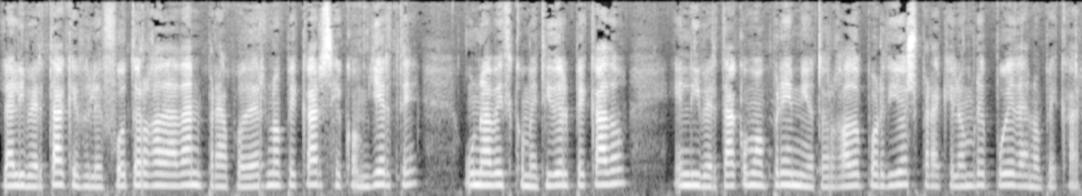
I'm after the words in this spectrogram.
La libertad que le fue otorgada a Adán para poder no pecar se convierte, una vez cometido el pecado, en libertad como premio otorgado por Dios para que el hombre pueda no pecar.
